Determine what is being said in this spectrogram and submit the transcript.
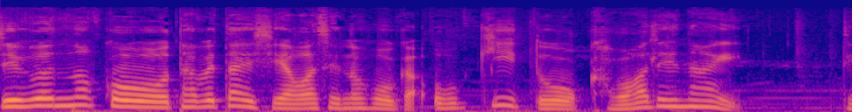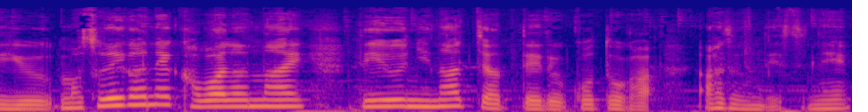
自分のこう食べたい幸せの方が大きいと変われないっていう、まあ、それがね変わらない理由になっちゃってることがあるんですね。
